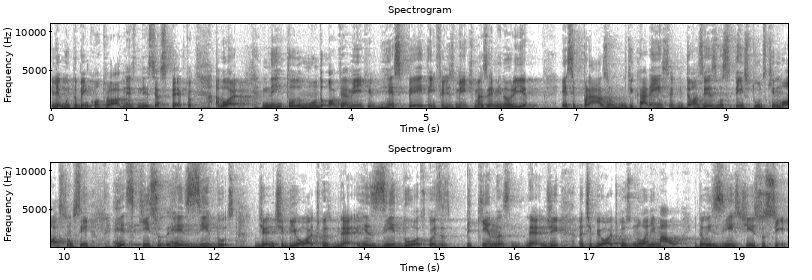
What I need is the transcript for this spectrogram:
ele é muito bem controlado nesse, nesse aspecto. Agora, nem todo mundo, obviamente, respeita, infelizmente, mas é minoria, esse prazo de carência. Então, às vezes, você tem estudos que mostram sim resquícios, resíduos de antibióticos, né? resíduos, coisas pequenas né, de antibióticos no animal. Então existe isso sim.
